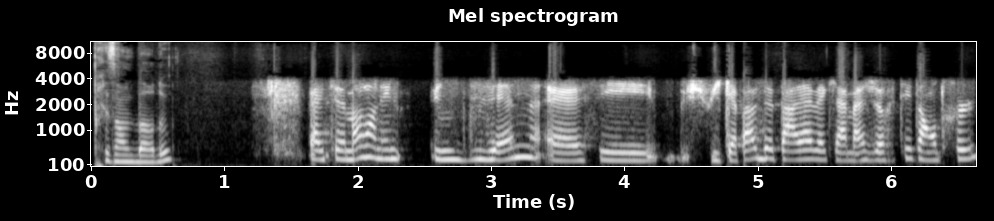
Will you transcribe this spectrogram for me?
prison de Bordeaux? Actuellement, j'en ai une, dizaine. Euh, c'est, je suis capable de parler avec la majorité d'entre eux.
